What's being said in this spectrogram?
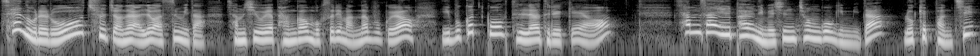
새 노래로 출전을 알려왔습니다. 잠시 후에 반가운 목소리 만나보고요. 2부 끝곡 들려드릴게요. 3418님의 신청곡입니다. 로켓펀치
